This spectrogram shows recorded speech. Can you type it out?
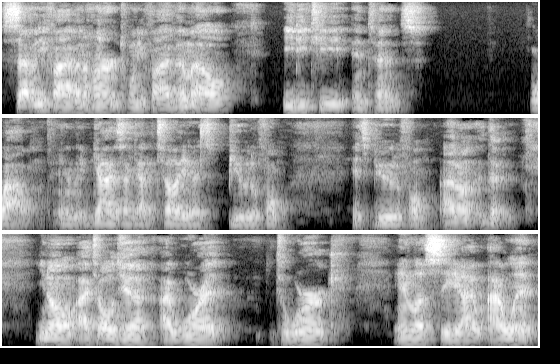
75, and 125 ml EDT Intense. Wow. And guys, I got to tell you, it's beautiful. It's beautiful. I don't, the, you know, I told you I wore it to work. And let's see, I, I went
